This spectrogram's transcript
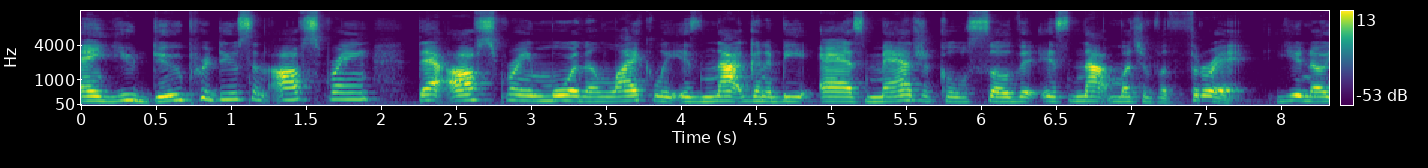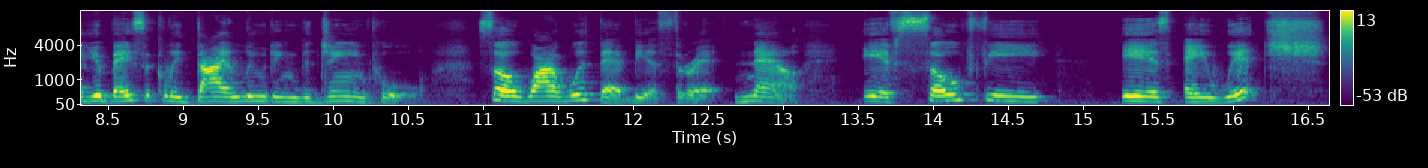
and you do produce an offspring, that offspring more than likely is not going to be as magical so that it's not much of a threat. You know, you're basically diluting the gene pool. So why would that be a threat? Now, if Sophie is a witch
